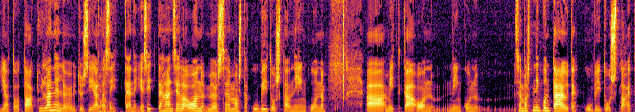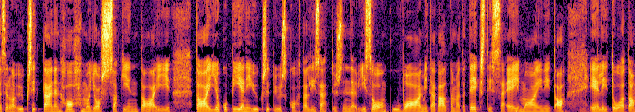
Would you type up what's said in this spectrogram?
ja tota, kyllä ne löytyi sieltä Aivan. sitten. Ja sittenhän siellä on myös semmoista kuvitusta, niin kuin, ää, mitkä on niin kuin, semmoista niin kuin täytekuvitusta, että siellä on yksittäinen hahmo jossakin tai, tai joku pieni yksityiskohta lisätty sinne isoon kuvaan, mitä välttämättä tekstissä ei mainita. Mm. Eli tuota,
